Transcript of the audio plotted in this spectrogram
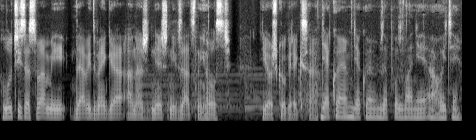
Lúči sa s vami David Mega a náš dnešný vzácný host Joško Grexa. Ďakujem, ďakujem za pozvanie. Ahojte.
